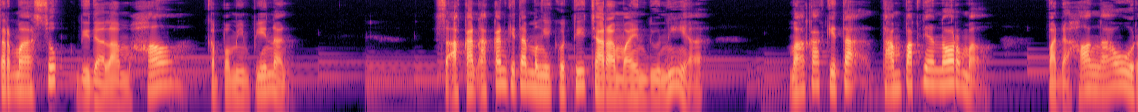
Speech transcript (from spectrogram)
termasuk di dalam hal kepemimpinan. Seakan-akan kita mengikuti cara main dunia, maka kita tampaknya normal, padahal ngawur.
